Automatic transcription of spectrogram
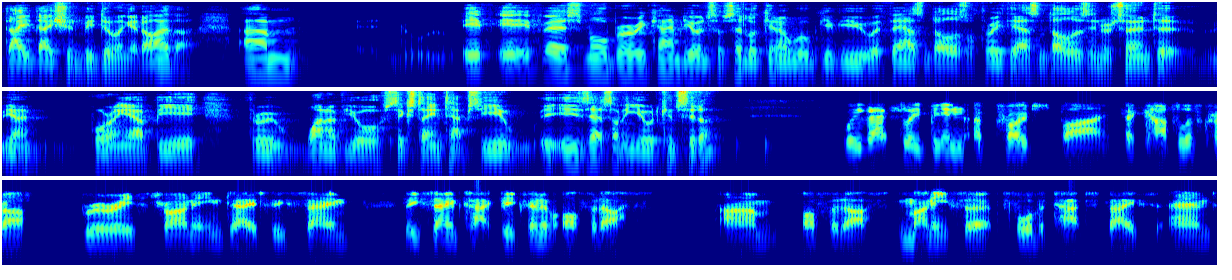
they they shouldn't be doing it either. Um, if if a small brewery came to you and sort of said, look, you know, we'll give you thousand dollars or three thousand dollars in return to you know pouring our beer through one of your sixteen taps a year, is that something you would consider? We've actually been approached by a couple of craft breweries trying to engage these same these same tactics and have offered us um, offered us money for for the tap space and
